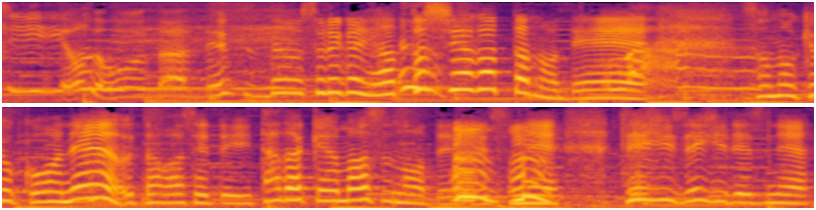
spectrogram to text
しいよ。そうなんです。でもそれがやっと仕上がったので、その曲をね、歌わせていただけますのでですね、ぜひぜひですね、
